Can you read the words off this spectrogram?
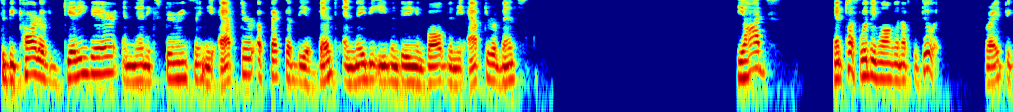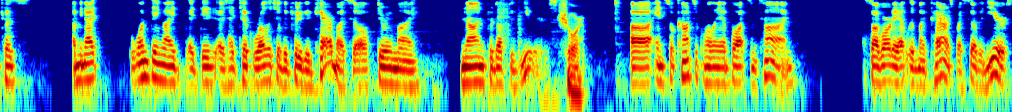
to be part of getting there and then experiencing the after effect of the event and maybe even being involved in the after events, the odds, and plus living long enough to do it, right? Because, I mean, I one thing I, I did is I took relatively pretty good care of myself during my non-productive years, Sure. uh, and so consequently I bought some time. So I've already outlived my parents by seven years.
